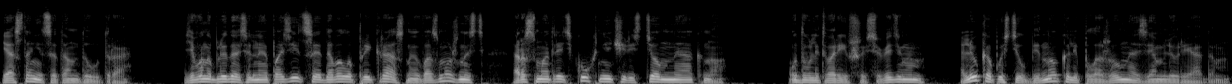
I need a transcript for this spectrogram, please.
и останется там до утра. Его наблюдательная позиция давала прекрасную возможность рассмотреть кухню через темное окно. Удовлетворившись увиденным, Люк опустил бинокль и положил на землю рядом.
